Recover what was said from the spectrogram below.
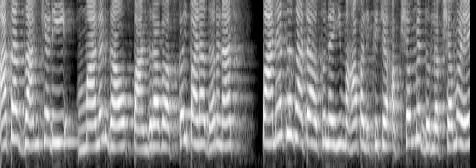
आता जामखेडी मालणगाव पांजरा व अक्कलपाडा धरणात पाण्याचा साठा असूनही महापालिकेच्या अक्षम्य दुर्लक्षामुळे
